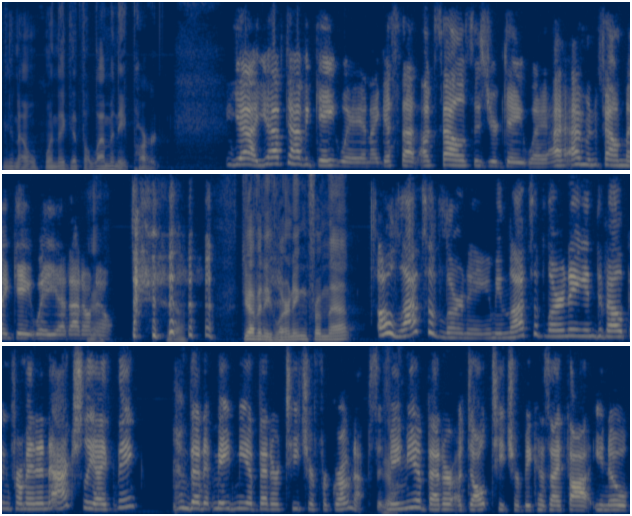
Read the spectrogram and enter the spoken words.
you know, when they get the lemony part. Yeah, you have to have a gateway, and I guess that oxalis is your gateway. I, I haven't found my gateway yet. I don't yeah. know. yeah. Do you have any learning from that? Oh, lots of learning. I mean, lots of learning and developing from it. And actually, I think that it made me a better teacher for grown-ups. It yeah. made me a better adult teacher because I thought, you know,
